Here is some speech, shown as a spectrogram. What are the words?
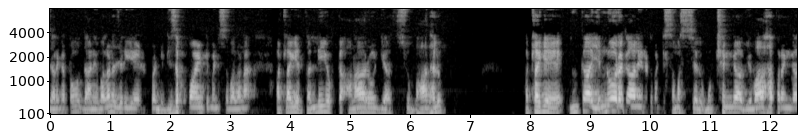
జరగటం దాని వలన జరిగేటువంటి డిసప్పాయింట్మెంట్స్ వలన అట్లాగే తల్లి యొక్క అనారోగ్య సు- బాధలు అట్లాగే ఇంకా ఎన్నో రకాలైనటువంటి సమస్యలు ముఖ్యంగా వివాహపరంగా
